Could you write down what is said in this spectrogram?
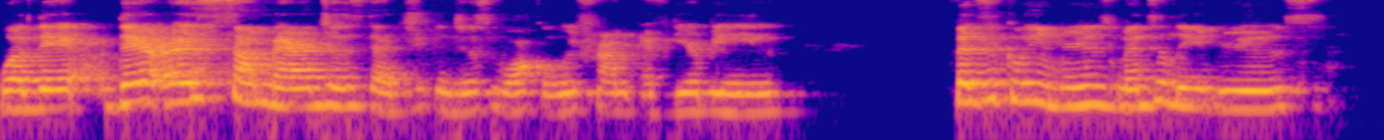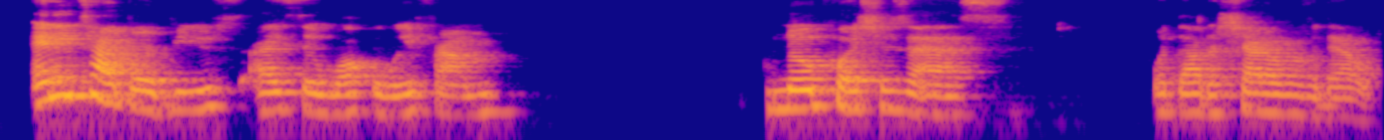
Well, there there is some marriages that you can just walk away from if you're being physically abused, mentally abused, any type of abuse. I say walk away from. No questions asked, without a shadow of a doubt.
